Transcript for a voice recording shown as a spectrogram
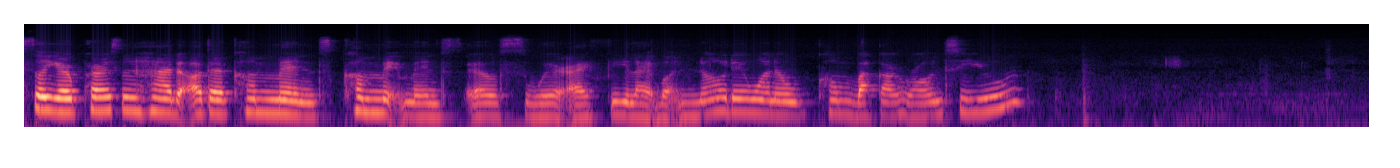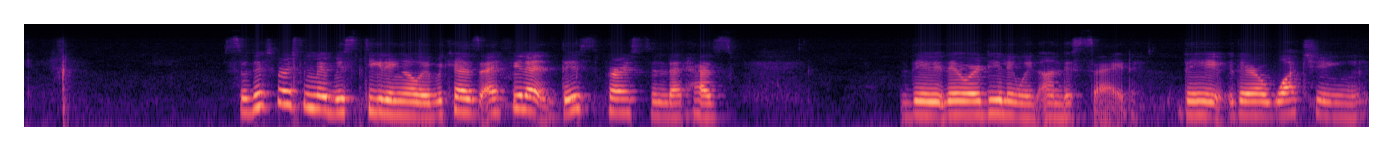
so your person had other comments, commitments elsewhere, I feel like, but now they want to come back around to you. So this person may be stealing away because I feel like this person that has they they were dealing with on this side. They they're watching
